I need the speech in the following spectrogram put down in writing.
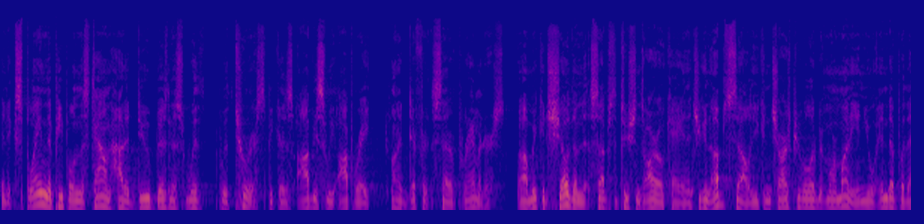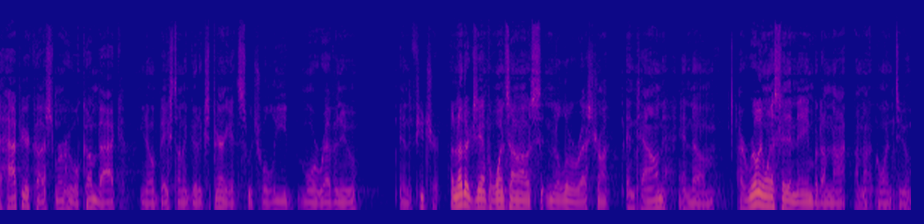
and explain to people in this town how to do business with with tourists because obviously we operate on a different set of parameters. Um, we could show them that substitutions are okay and that you can upsell, you can charge people a little bit more money, and you will end up with a happier customer who will come back, you know, based on a good experience, which will lead more revenue in the future. Another example: one time I was sitting in a little restaurant in town, and um, I really want to say the name, but I'm not. I'm not going to.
